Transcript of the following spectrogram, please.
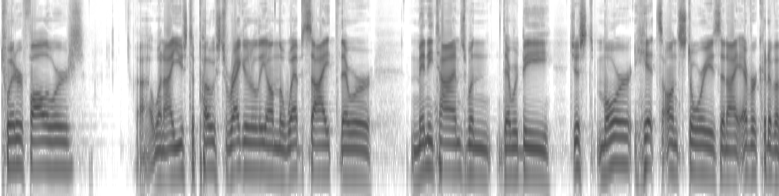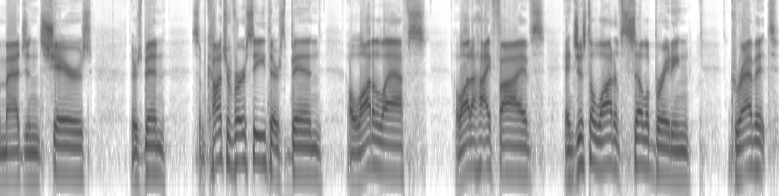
Twitter followers. Uh, when I used to post regularly on the website, there were many times when there would be just more hits on stories than I ever could have imagined, shares. There's been some controversy, there's been a lot of laughs, a lot of high fives, and just a lot of celebrating Gravette,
